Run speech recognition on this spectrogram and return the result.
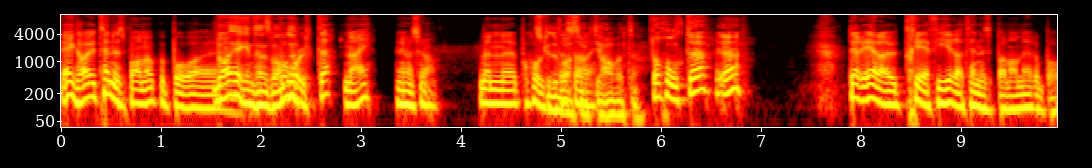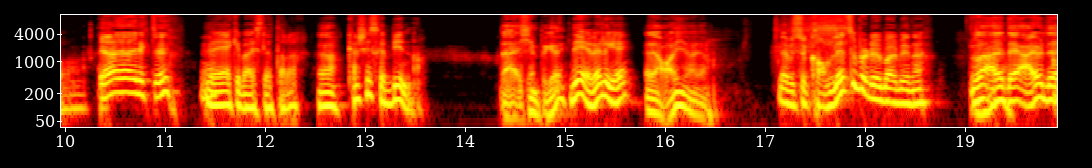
Jeg har jo tennisbane oppe på eh, Du har egen tennisbane, På du? Holte. Nei, jeg har ikke det. Men eh, på Holte Skulle du bare så har sagt jeg- ja, vet du. Da holdt det, ja. Der er det jo tre-fire tennisbaner nede på Ja, ja, riktig. ved Ekebergsletta der. Ja, Kanskje jeg skal begynne? Det er kjempegøy. Det er veldig gøy. Ja, ja, ja. Ja, hvis du kan litt, så burde du bare begynne. Det er, det er jo det,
